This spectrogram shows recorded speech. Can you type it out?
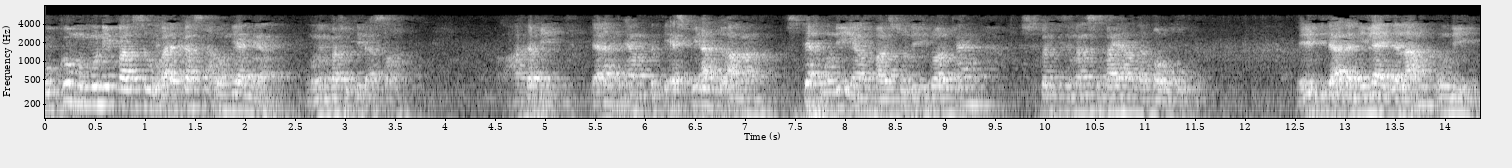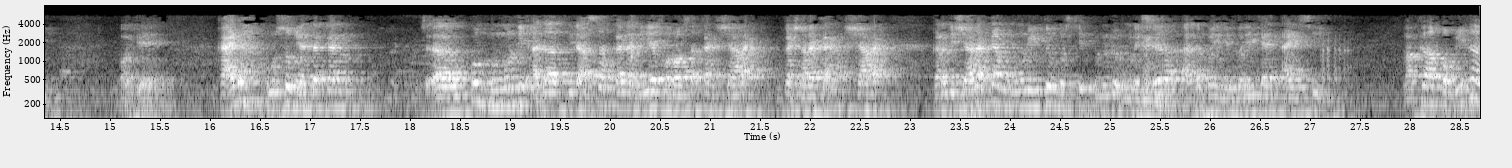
Hukum mengundi palsu adakah sah undiannya? Mengundi palsu tidak sah. Ha, tapi yang penting SPR itu amal Setiap undi yang palsu dikeluarkan Seperti mana sembahyang tanpa hukum Jadi tidak ada nilai dalam undi Okey Kaedah usul menyatakan uh, Hukum mengundi adalah tidak sah Kerana dia merosakkan syarat Bukan syarakat, syarat Kerana disyaratkan mengundi itu mesti penduduk Malaysia Ataupun yang diberikan IC Maka apabila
